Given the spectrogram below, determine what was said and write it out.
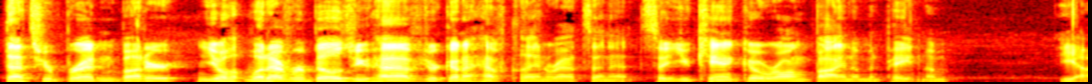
That's your bread and butter. You'll whatever build you have, you're gonna have clan rats in it, so you can't go wrong buying them and painting them. Yeah,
